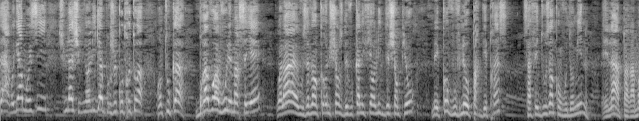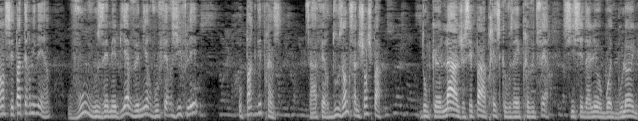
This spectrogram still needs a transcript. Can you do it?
regarde moi aussi, je suis là, je suis venu en Liga pour jouer contre toi. En tout cas, bravo à vous les Marseillais. Voilà, vous avez encore une chance de vous qualifier en Ligue des Champions. Mais quand vous venez au Parc des Princes, ça fait 12 ans qu'on vous domine. Et là, apparemment, c'est pas terminé. Hein. Vous, vous aimez bien venir vous faire gifler au Parc des Princes. Ça va faire 12 ans que ça ne change pas. Donc euh, là, je sais pas après ce que vous avez prévu de faire. Si c'est d'aller au bois de Boulogne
